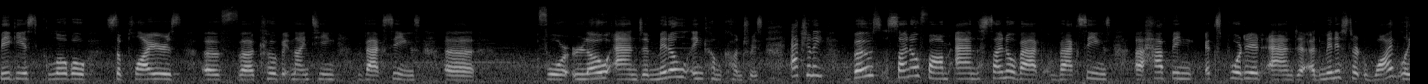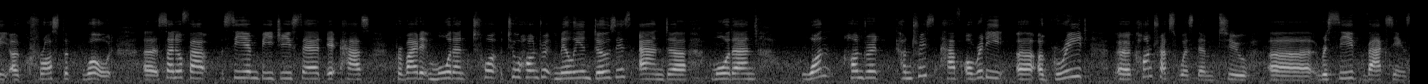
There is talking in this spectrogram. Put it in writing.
biggest global suppliers of uh, COVID-19 vaccines uh, for low and middle income countries. Actually, both Sinopharm and Sinovac vaccines uh, have been exported and administered widely across the world. Uh, Sinopharm CNBG said it has provided more than 200 million doses and uh, more than 100 countries have already uh, agreed uh, contracts with them to uh, receive vaccines.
